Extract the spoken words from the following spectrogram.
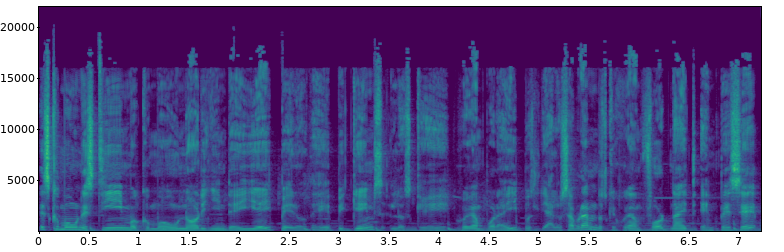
Es como un Steam o como un Origin de EA, pero de Epic Games. Los que juegan por ahí, pues ya lo sabrán. Los que juegan Fortnite en PC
